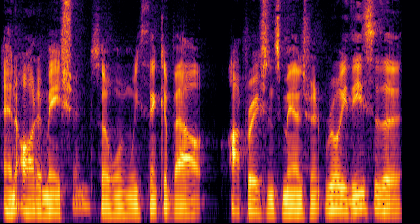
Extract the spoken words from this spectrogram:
and automation. So when we think about operations management, really these are the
